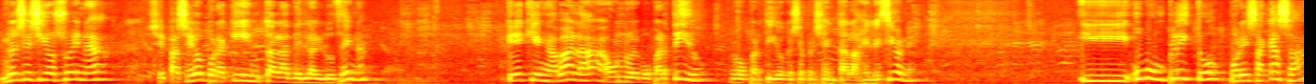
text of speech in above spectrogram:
no sé si os suena, se paseó por aquí un tal de la Lucena que es quien avala a un nuevo partido, nuevo partido que se presenta a las elecciones. Y hubo un pleito por esa casa,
